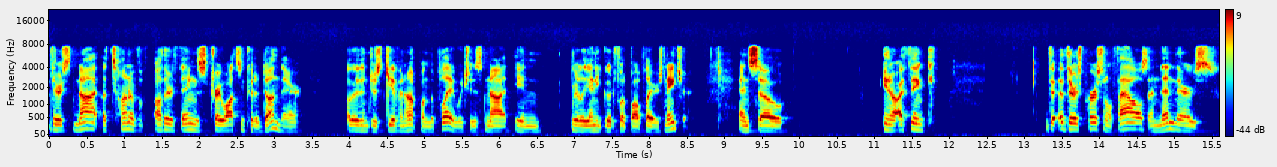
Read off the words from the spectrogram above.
there's not a ton of other things Tre Watson could have done there other than just given up on the play, which is not in really any good football player's nature. And so, you know, I think th- there's personal fouls and then there's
